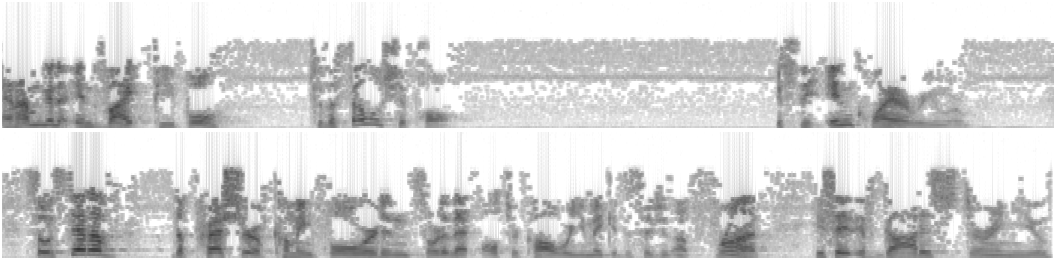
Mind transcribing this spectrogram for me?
and I'm going to invite people to the fellowship hall. It's the inquiry room. So instead of the pressure of coming forward and sort of that altar call where you make a decision up front, he said, if God is stirring you,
